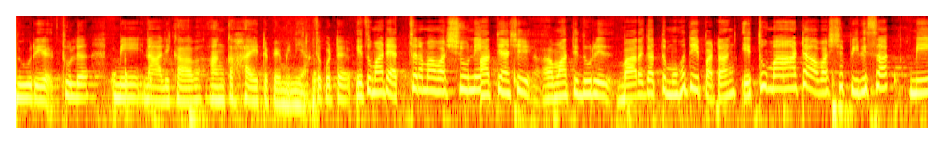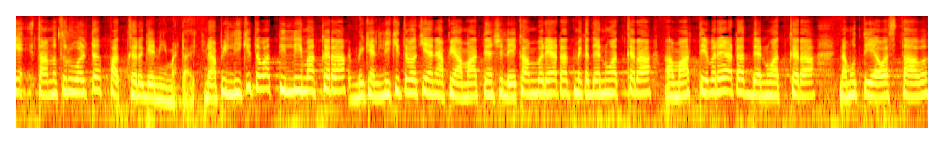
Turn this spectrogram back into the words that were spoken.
ධූරය තුල මේ නාලිකාව අංක 6ට පැමිණියා. එතකොට එතුමාට ඇත්තටම අවශ්‍ය වුණේ අමාත්‍යාංශයේ අමාත්‍ය ධූරය බාරගත්ත මොහොතේ පටන් එතුමාට අවශ්‍ය පිරිසක් මේ තනතුරු වලට පත් කර ගැනීමටයි. අපි ලිඛිතවත් ඉල්ලීමක් කරා. මේ කියන්නේ ලිඛිතව කියන්නේ අපි අමාත්‍යාංශ ලේකම්වරයාටත් මේක දැනුවත් කරා. අමාත්‍යවරයාටත් දැනුවත් කරා. නමුත් ඒ අවස්ථාව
